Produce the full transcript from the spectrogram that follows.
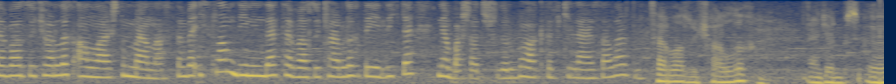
təvazökarlıq anlayışının mənasını və İslam dinində təvazökarlıq deyildikdə nə başa düşülür? Bu haqqda fikirlərinizi alardım. Təvazökarlıq əgər biz e,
